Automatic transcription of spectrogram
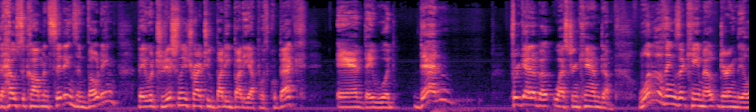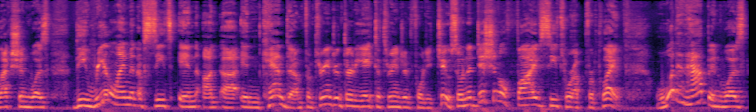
the House of Commons sittings and voting, they would traditionally try to buddy buddy up with Quebec and they would then forget about Western Canada. One of the things that came out during the election was the realignment of seats in on uh, in Canada from 338 to 342. So an additional five seats were up for play. What had happened was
